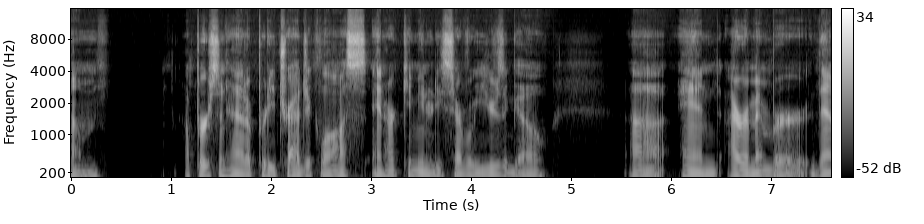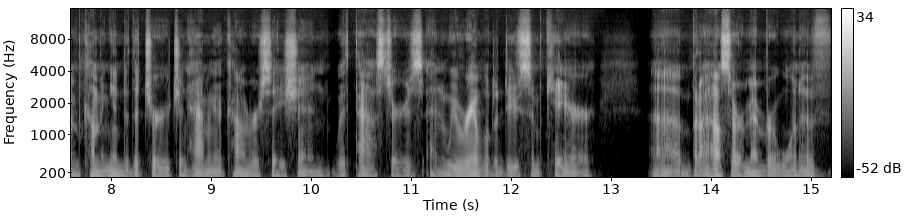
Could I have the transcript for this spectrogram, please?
um, a person had a pretty tragic loss in our community several years ago Uh, and I remember them coming into the church and having a conversation with pastors, and we were able to do some care. Uh, but I also remember one of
